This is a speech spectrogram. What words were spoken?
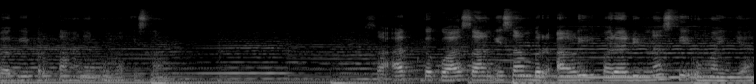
bagi pertahanan umat Islam. Saat kekuasaan Islam beralih pada dinasti Umayyah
